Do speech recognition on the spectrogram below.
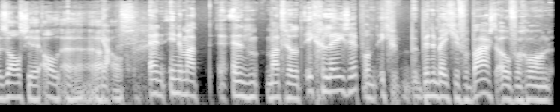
eh, zoals je al. eh, Ja. al En in de ma en het materiaal dat ik gelezen heb, want ik ben een beetje verbaasd over gewoon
